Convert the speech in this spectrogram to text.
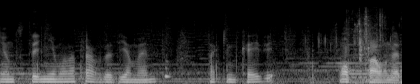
I on tutaj nie ma naprawdę diamentów? W takim cave'ie? Mob spawner.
